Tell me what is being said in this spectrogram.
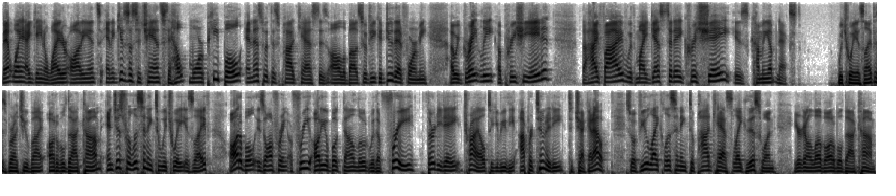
That way, I gain a wider audience and it gives us a chance to help more people. And that's what this podcast is all about. So if you could do that for me, I would greatly appreciate it. The high five with my guest today, Chris Shea, is coming up next. Which Way is Life is brought to you by Audible.com. And just for listening to Which Way is Life, Audible is offering a free audiobook download with a free 30 day trial to give you the opportunity to check it out. So if you like listening to podcasts like this one, you're going to love audible.com.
